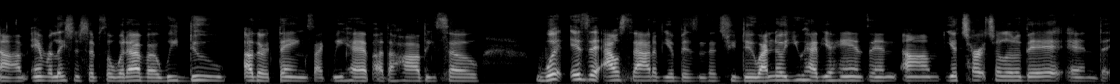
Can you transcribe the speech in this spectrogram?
um, in relationships or whatever, we do other things. Like we have other hobbies. So, what is it outside of your business that you do? I know you have your hands in um, your church a little bit and the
